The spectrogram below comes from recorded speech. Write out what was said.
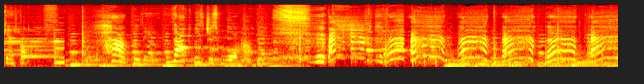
get off. Happily, that was just warm up. Ah, ah, ah, ah, ah, ah, ah.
